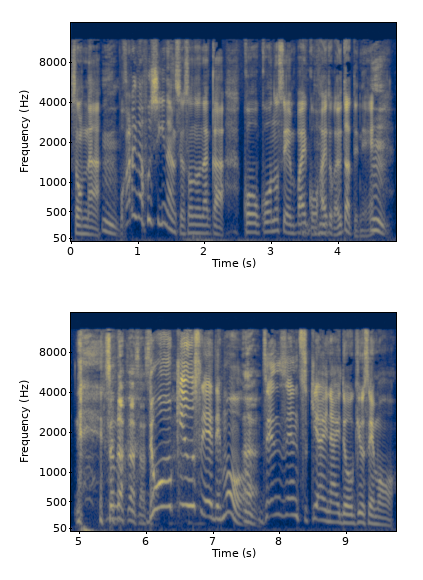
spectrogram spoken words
そんな、あれが不思議なんですよ。そのなんか高校の先輩後輩とか言ったってね、うん。その同級生でも、うん全然付き合いない同級生も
